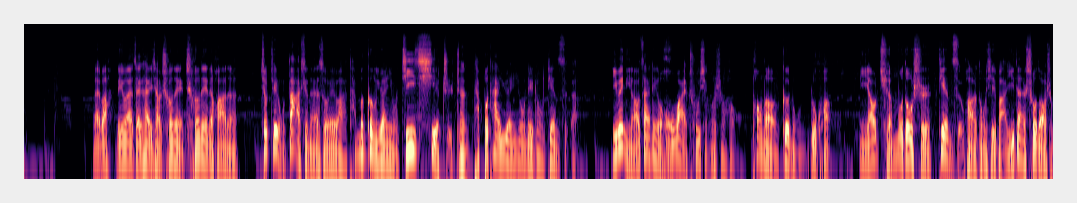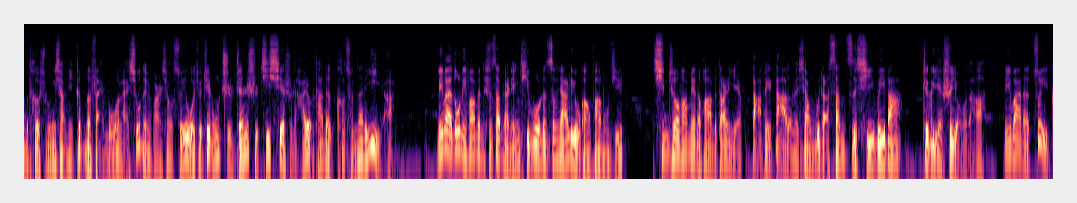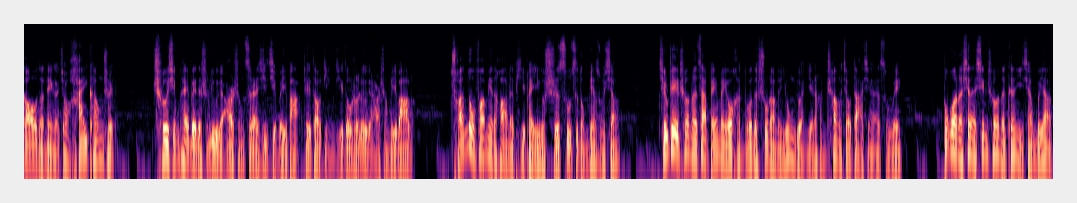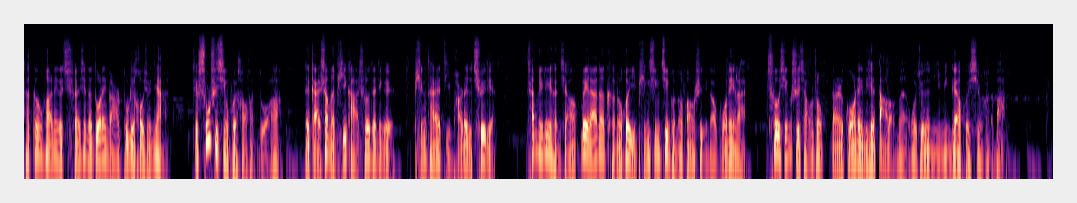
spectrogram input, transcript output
来吧，另外再看一下车内，车内的话呢。就这种大型的 SUV 吧，他们更愿意用机械指针，他不太愿意用那种电子的，因为你要在那个户外出行的时候碰到各种路况，你要全部都是电子化的东西吧，一旦受到什么特殊影响，你根本反应不过来，修都没法修。所以我觉得这种指针是机械式的，还有它的可存在的意义啊。另外，动力方面呢是 3.0T 涡轮增压六缸发动机，新车方面的话呢，当然也搭配大的了，像5.3自吸 V8 这个也是有的啊。另外呢，最高的那个叫 High Country。车型配备的是六点二升自然吸气 V 八，这到顶级都是六点二升 V 八了。传动方面的话呢，匹配一个时速自动变速箱。其实这车呢，在北美有很多的数量的拥趸，也是很畅销大型 SUV。不过呢，现在新车呢跟以前不一样，它更换了一个全新的多连杆独立后悬架，这舒适性会好很多啊。也改善了皮卡车的那个平台底盘的一个缺点，产品力很强。未来呢可能会以平行进口的方式引到国内来。车型是小众，但是国内那些大佬们，我觉得你们应该会喜欢的吧。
